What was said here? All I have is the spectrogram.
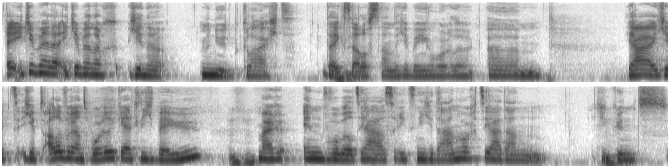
hey, ik, heb mij dat, ik heb mij nog geen minuut beklaagd dat ik zelfstandige ben geworden. Ja, je hebt, je hebt alle verantwoordelijkheid ligt bij u. Maar en bijvoorbeeld, ja, als er iets niet gedaan wordt, ja, dan je kunt...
